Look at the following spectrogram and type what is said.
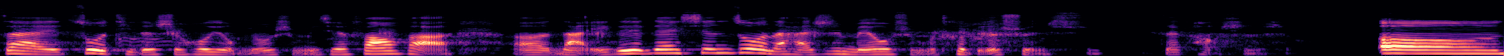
在做题的时候，有没有什么一些方法？呃，哪一个该先做呢？还是没有什么特别的顺序？在考试的时候，呃，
